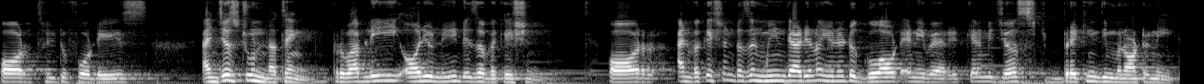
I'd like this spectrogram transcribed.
or 3 to 4 days and just do nothing. Probably all you need is a vacation or and vacation doesn't mean that you know you need to go out anywhere. It can be just breaking the monotony.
